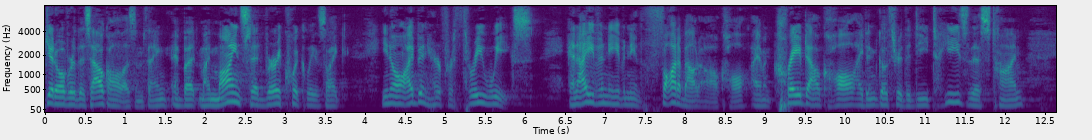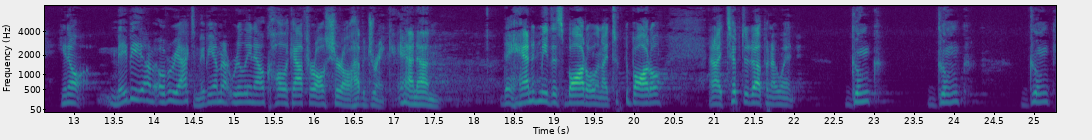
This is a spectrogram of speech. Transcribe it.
get over this alcoholism thing. But my mind said very quickly, it's like, you know, I've been here for three weeks and I even even even thought about alcohol. I haven't craved alcohol. I didn't go through the DTs this time. You know, maybe I'm overreacting. Maybe I'm not really an alcoholic after all. Sure, I'll have a drink. And um, they handed me this bottle, and I took the bottle, and I tipped it up, and I went, gunk, gunk, gunk.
